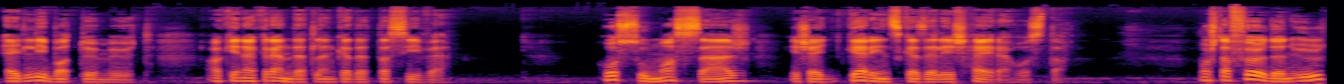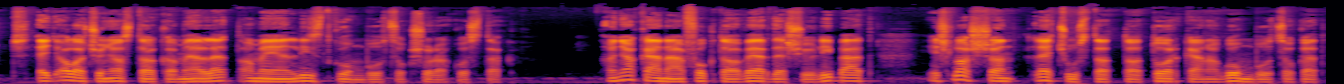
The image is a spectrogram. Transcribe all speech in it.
egy libatömőt, akinek rendetlenkedett a szíve. Hosszú masszázs és egy gerinckezelés helyrehozta. Most a földön ült, egy alacsony asztalka mellett, amelyen lisztgombócok sorakoztak. A nyakánál fogta a verdeső libát, és lassan lecsúsztatta a torkán a gombócokat,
